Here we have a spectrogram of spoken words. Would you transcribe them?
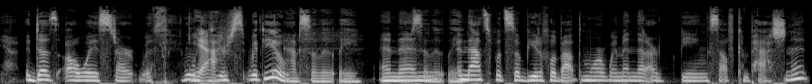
Yeah. It does always start with, with, Yeah. your, with you. Absolutely. And then, Absolutely. and that's what's so beautiful about the more women that are being self compassionate,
